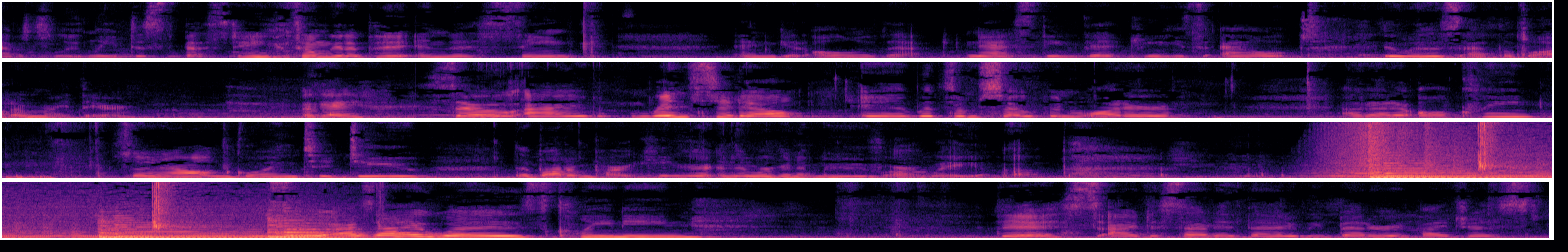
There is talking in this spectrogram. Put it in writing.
Absolutely disgusting. So I'm gonna put it in the sink and get all of that nasty veggies out. It was at the bottom right there. Okay, so I rinsed it out with some soap and water. I got it all clean. So now I'm going to do the bottom part here and then we're gonna move our way up. So as I was cleaning this, I decided that it'd be better if I just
